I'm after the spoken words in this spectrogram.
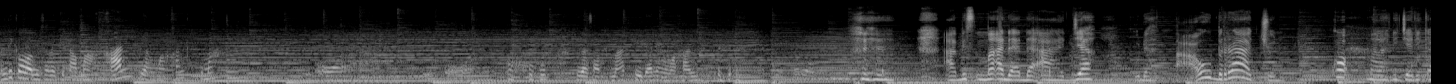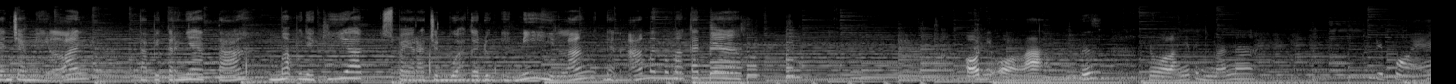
nanti kalau misalnya kita makan yang makan rumah oh nggak sampai mati kan yang makan Abis emak ada-ada aja, udah tahu beracun. Kok malah dijadikan cemilan? Tapi ternyata emak punya kiat supaya racun buah gadung ini hilang dan aman memakannya. oh diolah terus ngolahnya tuh gimana? Dipoe.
